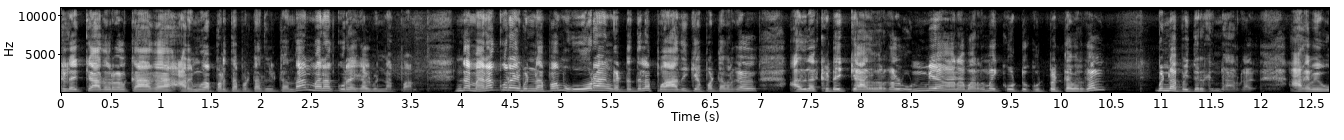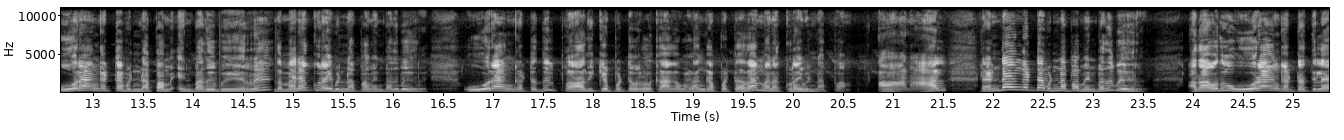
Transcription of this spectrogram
கிடைக்காதவர்களுக்காக அறிமுகப்படுத்தப்பட்ட திட்டம் தான் மனக்குறைகள் விண்ணப்பம். இந்த மனக்குறை விண்ணப்பம் ஓராங்கட்டத்தில் பாதிக்கப்பட்டவர்கள் அதில் கிடைக்காதவர்கள் உண்மையான வறுமை கோட்டுக்கு உட்பட்டவர்கள் விண்ணப்பித்திருக்கின்றார்கள். ஆகவே ஓராங்கட்ட விண்ணப்பம் என்பது வேறு இந்த மனக்குறை விண்ணப்பம் என்பது வேறு. ஓராங்கட்டத்தில் பாதிக்கப்பட்டவர்களுக்காக வழங்கப்பட்டதான் மனக்குறை விண்ணப்பம். ஆனால் ரெண்டாங்கட்ட விண்ணப்பம் என்பது வேறு. அதாவது ஓராங்கட்டத்தில்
